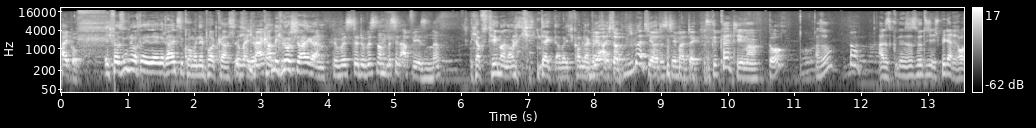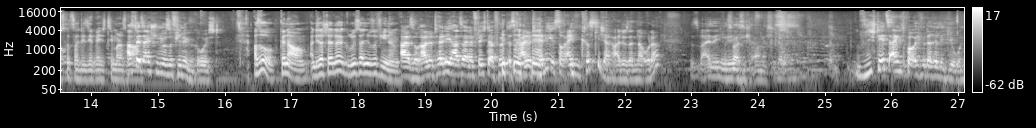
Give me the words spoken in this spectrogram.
Heiko, Ich versuche noch äh, reinzukommen in den Podcast. Ich, Ich äh, merke- kann mich nur steigern. du bist, du bist noch ein bisschen abwesend, ne? Ich habe das Thema noch nicht entdeckt, aber ich komme da gleich. Ja, ich glaube, niemand hier hat das Thema entdeckt. Es gibt kein Thema. Doch? Achso? Alles, das wird sich später rauskristallisieren, welches Thema das Hast war. du jetzt eigentlich schon Josephine gegrüßt? Achso, genau. An dieser Stelle Grüße an Josephine. Also, Radio Teddy hat seine Pflicht erfüllt. Ist Radio Teddy ist doch eigentlich ein christlicher Radiosender, oder? Das weiß ich Das nicht. weiß ich auch nicht. Wie steht es eigentlich bei euch mit der Religion?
